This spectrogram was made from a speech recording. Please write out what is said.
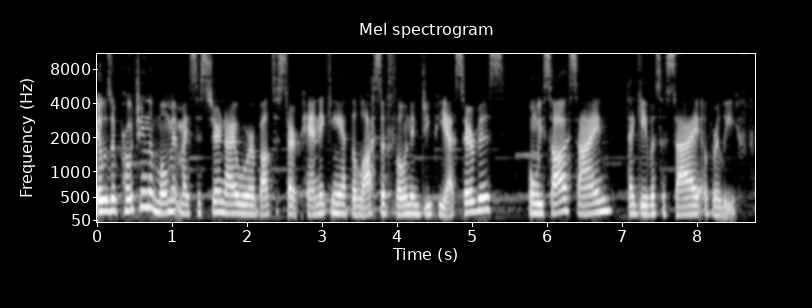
It was approaching the moment my sister and I were about to start panicking at the loss of phone and GPS service when we saw a sign that gave us a sigh of relief.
